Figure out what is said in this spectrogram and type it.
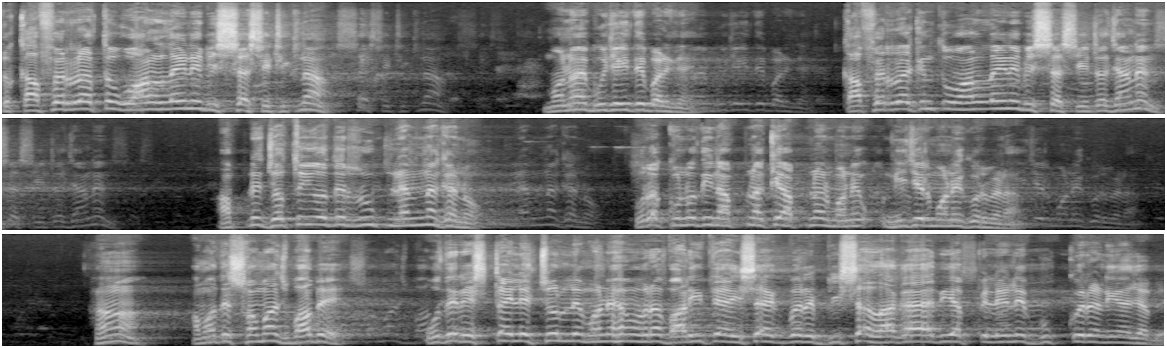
তো কাফেররা তো অনলাইনে বিশ্বাসী, ঠিক না? মনে হয় বুঝাইতে পারি না কাফেররা কিন্তু অনলাইনে বিশ্বাসী, এটা জানেন? আপনি যতই ওদের রূপ নেন না কেন, ওরা কোনোদিন আপনাকে আপনার মনে, নিজের মনে করবে না। হ্যাঁ আমাদের সমাজ ভাবে ওদের স্টাইলে চললে মনে হয় ওরা বাড়িতে এসে একবারে বিশা লাগায় দিয়া প্লেনে বুক করে নিয়ে যাবে।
